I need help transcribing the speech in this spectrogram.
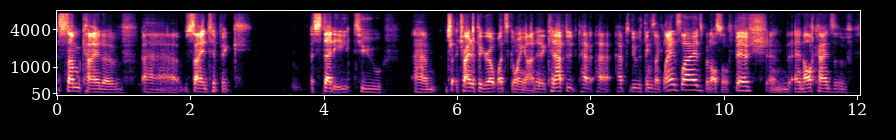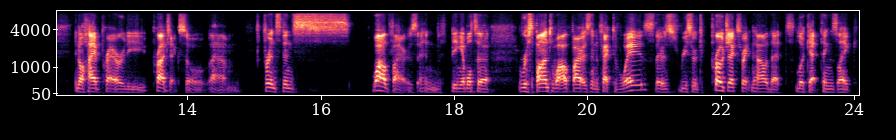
some kind of uh, scientific study to um, tr- try to figure out what's going on. And it can have to have have to do with things like landslides, but also fish and and all kinds of you know high priority projects. So, um, for instance, wildfires and being able to respond to wildfires in effective ways. There's research projects right now that look at things like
